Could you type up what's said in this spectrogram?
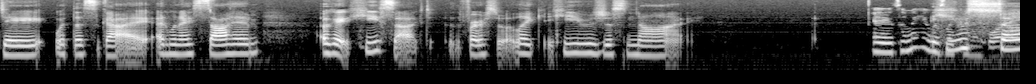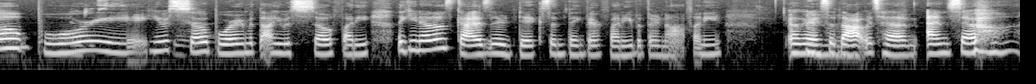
date with this guy, and when I saw him, okay, he sucked. First of all, like he was just not. You told me he was. he was boring. so boring. He was yeah. so boring, but that he was so funny. Like you know those guys that are dicks and think they're funny, but they're not funny. Okay, so Mhm. that was him, and so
